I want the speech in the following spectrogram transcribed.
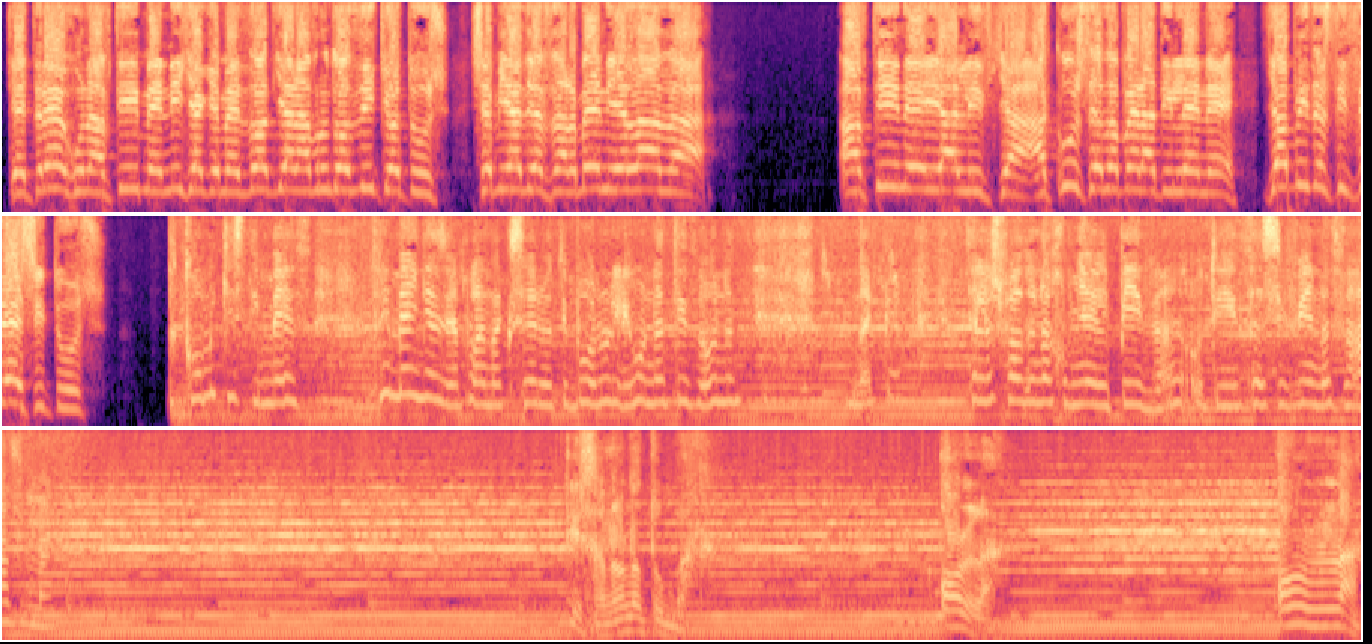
Και τρέχουν αυτοί με νύχια και με δόντια να βρουν το δίκιο τους σε μια διεφθαρμένη Ελλάδα. Αυτή είναι η αλήθεια. Ακούστε εδώ πέρα τι λένε. Για πείτε στη θέση τους. Ακόμη και στη ΜΕΘ δεν με ένοιαζε απλά να ξέρω ότι μπορώ λίγο να τη δω. Να, να, τέλος πάντων να έχω μια ελπίδα ότι θα συμβεί ένα θαύμα. Ήρθαν όλα τούμπα. Όλα. Όλα.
